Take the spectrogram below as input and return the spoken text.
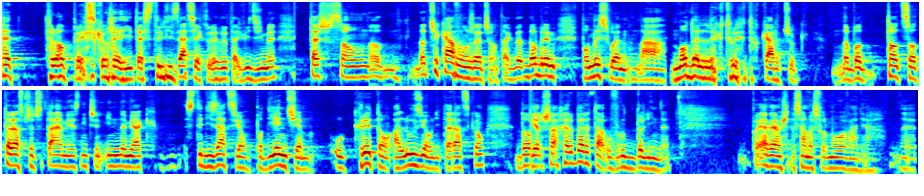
te tropy z kolei, te stylizacje, które tutaj widzimy, też są no, no ciekawą rzeczą, tak? dobrym pomysłem na model lektury Tokarczuk. No bo to, co teraz przeczytałem, jest niczym innym jak stylizacją, podjęciem, ukrytą aluzją literacką do wiersza Herberta u Wrót Doliny. pojawiają się te same sformułowania. E,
